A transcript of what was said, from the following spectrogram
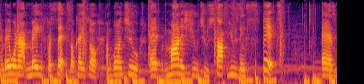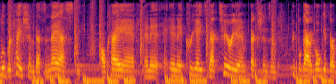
and they were not made for sex okay so i'm going to admonish you to stop using spit as lubrication that's nasty okay and and it and it creates bacteria infections and people got to go get their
